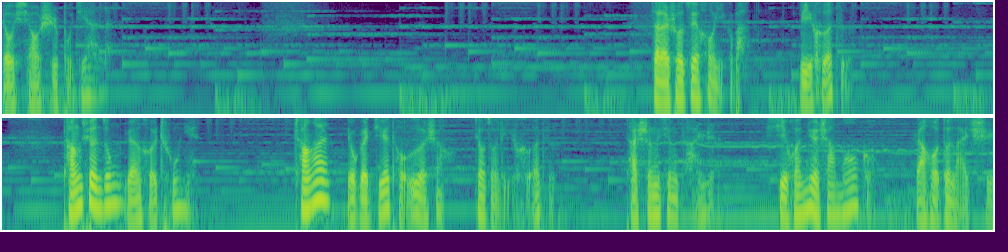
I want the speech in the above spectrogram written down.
都消失不见了。再来说最后一个吧，李和子。唐玄宗元和初年，长安有个街头恶少，叫做李和子，他生性残忍，喜欢虐杀猫狗，然后炖来吃。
